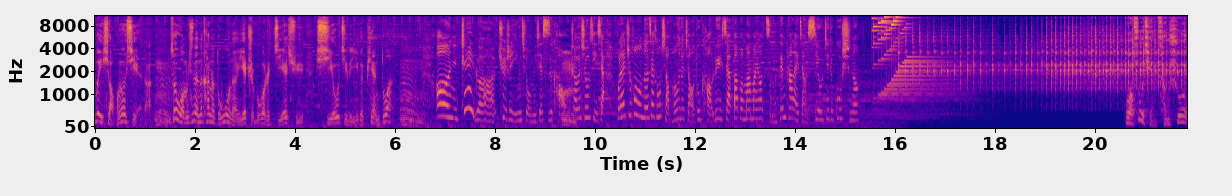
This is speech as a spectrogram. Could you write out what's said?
为小朋友写的。嗯，所以我们现在能看到读物呢，也只不过是截取《西游记》的一个片段。嗯，哦，你这个确实引起我们一些思考。我们稍微休息一下，回来之后呢，再从小朋友的角度考虑一下，爸爸妈妈要怎么跟他来讲《西游记》的故事呢？我父亲曾说过，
